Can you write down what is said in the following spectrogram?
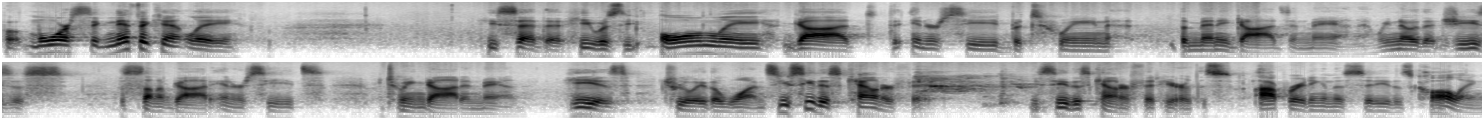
but more significantly, he said that he was the only God to intercede between the many gods and man. We know that Jesus, the Son of God, intercedes between God and man. He is truly the one. So you see this counterfeit. You see this counterfeit here that's operating in this city that's calling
